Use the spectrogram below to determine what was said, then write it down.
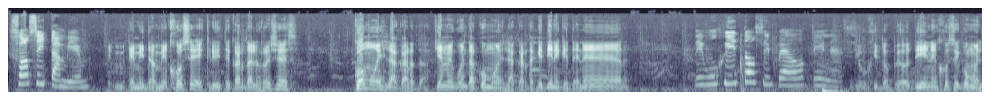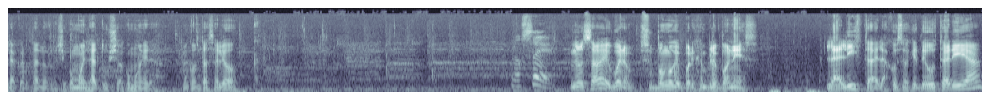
Sosi también. Em- Emi también. José, ¿escribiste carta a los Reyes? ¿Cómo es la carta? ¿Quién me cuenta cómo es la carta? ¿Qué tiene que tener? Dibujitos y pegotines. Dibujitos, pegotines. José, ¿cómo es la carta de los Reyes? ¿Cómo es la tuya? ¿Cómo era? ¿Me contás algo? No sé. No sabes. Bueno, supongo que, por ejemplo, pones la lista de las cosas que te gustaría.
